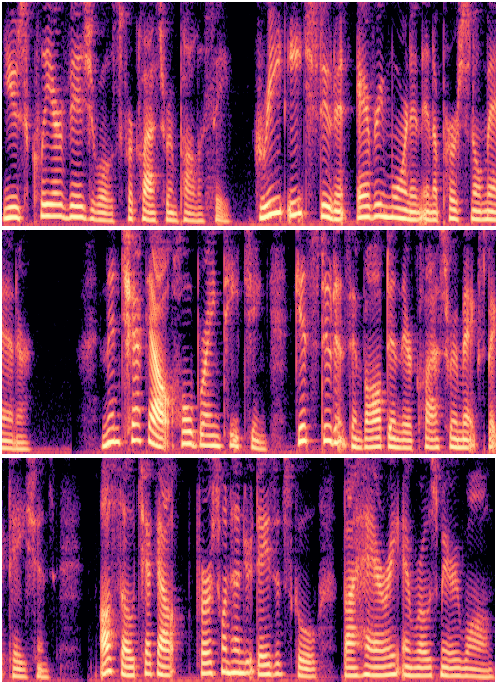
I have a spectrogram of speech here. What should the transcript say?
Use clear visuals for classroom policy. Greet each student every morning in a personal manner. And then check out whole brain teaching. Get students involved in their classroom expectations. Also, check out First 100 Days of School by Harry and Rosemary Wong.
